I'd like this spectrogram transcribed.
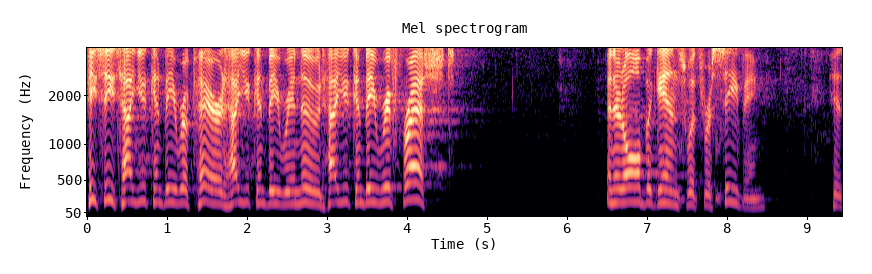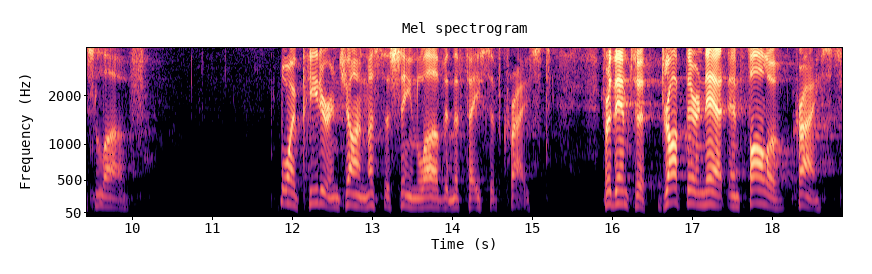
He sees how you can be repaired, how you can be renewed, how you can be refreshed. And it all begins with receiving His love. Boy, Peter and John must have seen love in the face of Christ for them to drop their net and follow Christ.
